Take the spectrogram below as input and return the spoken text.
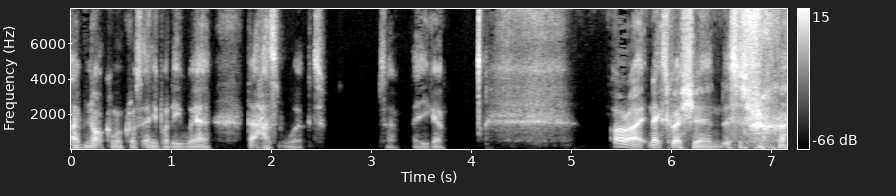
I've not come across anybody where that hasn't worked. So there you go. All right, next question. This is from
